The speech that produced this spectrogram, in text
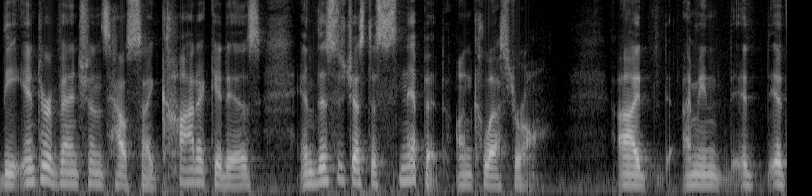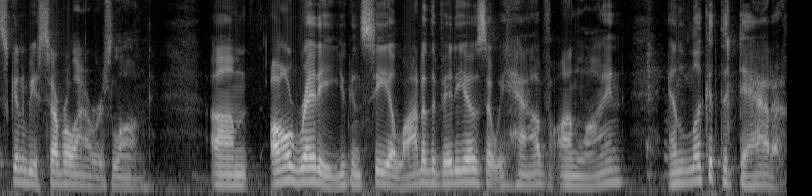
the interventions, how psychotic it is, and this is just a snippet on cholesterol. I mean, it, it's going to be several hours long. Um, already, you can see a lot of the videos that we have online, and look at the data.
